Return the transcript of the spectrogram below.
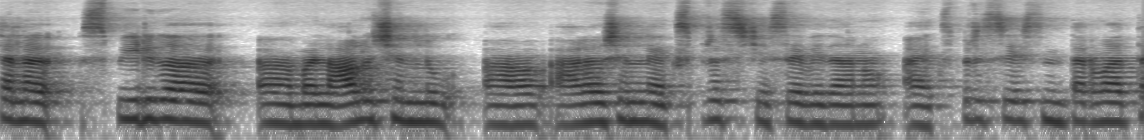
చాలా స్పీడ్గా వాళ్ళ ఆలోచనలు ఆలోచనలు ఎక్స్ప్రెస్ చేసే విధానం ఆ ఎక్స్ప్రెస్ చేసిన తర్వాత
